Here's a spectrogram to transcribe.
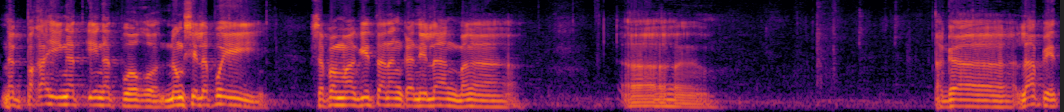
nagpakaingat-ingat po ako nung sila po ay sa pamagitan ng kanilang mga ah, taga-lapit,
